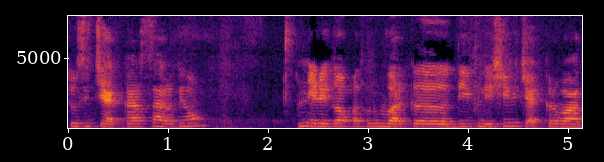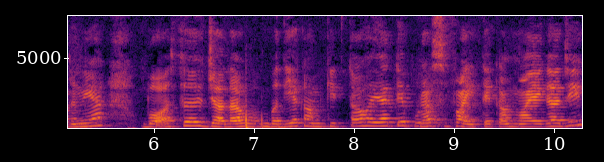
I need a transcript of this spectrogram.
ਤੁਸੀਂ ਚੈੱਕ ਕਰ ਸਕਦੇ ਹੋ। ਨੇੜੇ ਤੋਂ ਆਪਾਂ ਤੁਹਾਨੂੰ ਵਰਕ ਦੀ ਫਿਨਿਸ਼ਿੰਗ ਚੈੱਕ ਕਰਵਾ ਦਿੰਦੇ ਆ ਬਹੁਤ ਜ਼ਿਆਦਾ ਵਧੀਆ ਕੰਮ ਕੀਤਾ ਹੋਇਆ ਤੇ ਪੂਰਾ ਸਫ਼ਾਈ ਤੇ ਕੰਮ ਆਏਗਾ ਜੀ।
